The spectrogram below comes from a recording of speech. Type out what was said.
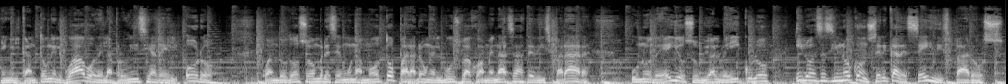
en el cantón El Guabo de la provincia del Oro, cuando dos hombres en una moto pararon el bus bajo amenazas de disparar. Uno de ellos subió al vehículo y lo asesinó con cerca de seis disparos.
